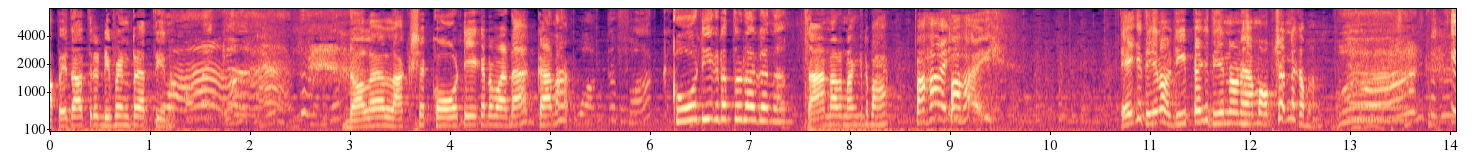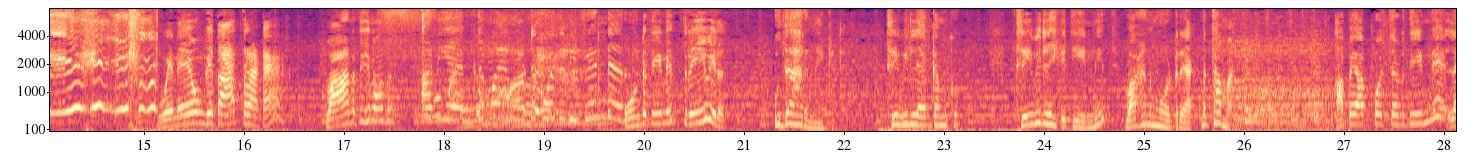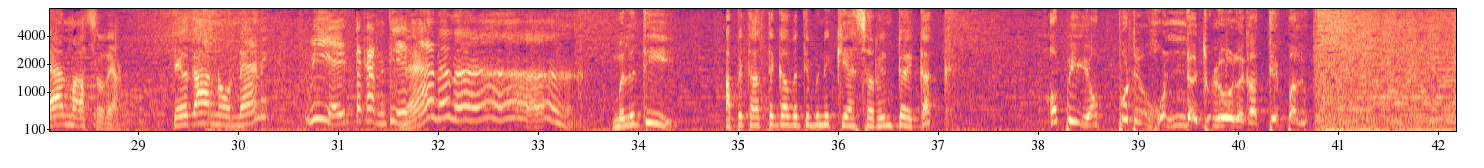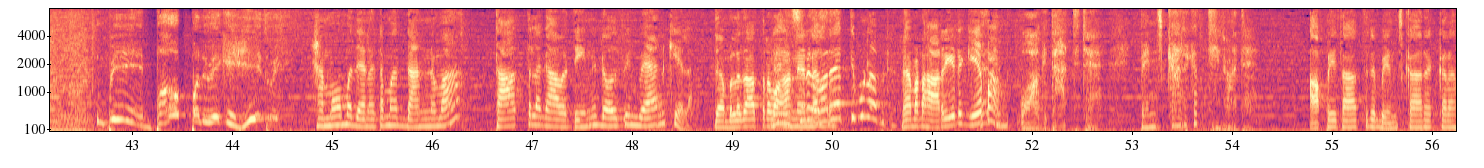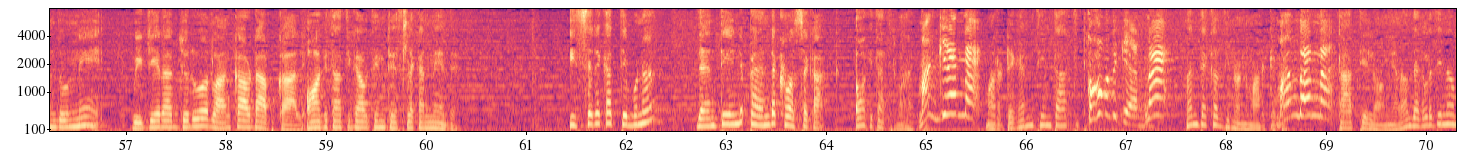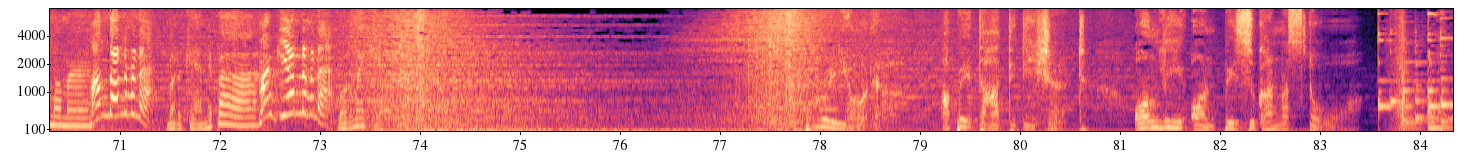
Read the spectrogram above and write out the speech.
අපේ තාත්තට ඩිෆෙන්ටර් එකක් තියෙනවා. ඩොලර් ලක්ෂ කෝටියකට වඩා ගණන්. කෝටියකටත් වඩා ගණන් තානර නංගිට පහ පහයි පහයි. ඒක තියෙනවා ජීප් එක තියෙන්න ඕන හැම ඔප්ෂන් එකම. වෙන උන්ගේ තාත්තලට? අනි ඇත්තමයි උන්ට 3 wheel. උදාහරණයකට ත්‍රිවිල්ලයක් ගමකෝ ත්‍රිවිල්ල එක තියෙන්නේ වාහන මෝටරයක්ම තමයි අපේ අප්පොච්චට තියෙන්නේ ලෑන්ඩ් මාස්ටරයක්. තෙල් ගහන්න ඕනේ නෑනේ. V8 එකක් තියෙන්නේ. නෑ නෑ මලදී අපේ තාත්ත ගව තිබුණ කිය සොරෙන්ටෝ එකක් අපි අපපොට හොන්ඩ ජුලෝලකත් තිබ්බලු උබේ බාප්පලු එක හේතුවේ හැමෝම දැනටමත් දන්නවා තාත්තල ගාව තියෙන ඩොල්ෆින් වෑන් කියලා. දැන් බල තාත්තට වාහනයක් ඉස්සර නැද්ද? හරයක් තිබුණ අපිට නෑ මට හරියට කියපන්. ඔයාගේ තාත්තට පෙන්ස් කාරකක් තිනවාද අපේ තාත්තට බෙන්ස් කාරයක් කරන් දුන්නේ විජය රජුරුව ලංකාවට ආපු කාලේ. ඔයාගේ තාත්ති ගව තියෙන ටෙස්ලා කන්නේද ඉස්සර එකක් තිබුණා. දැන් තියෙන්නේ පැන්ඩ ක්‍රොස් එකක්. ඔයාගේ තාත්ත මහත් මං කියන්නේ මරට ගන්න තියෙන තාත්තට කොහොමද කියන්නේ? මං දැකලා තියෙනවනේ මරට මං දන්නේ. තාත්තිය ලොන් යනවා. දැකලා තියෙනවා මම. මං දන්නෙම නෑ. බරු කියන්න එපා. මං කියන්නෙම නෑ. බොරුමයි කියන්නේ. Pre-order අපේ තාත්ති t-shirt. Only on පිස්සු කන්න store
